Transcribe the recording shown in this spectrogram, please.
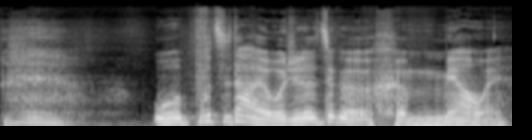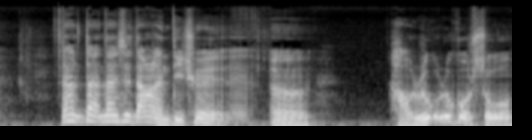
我不知道哎，我觉得这个很妙哎。但但但是当然的确，呃，好，如如果说，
